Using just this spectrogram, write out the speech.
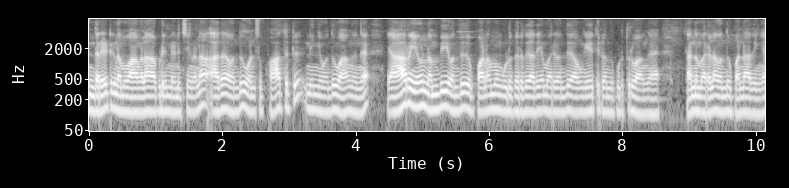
இந்த ரேட்டுக்கு நம்ம வாங்கலாம் அப்படின்னு நினச்சிங்கன்னா அதை வந்து ஒன்ஸ் பார்த்துட்டு நீங்கள் வந்து வாங்குங்க. யாரையும் நம்பி வந்து பணமும் கொடுக்கறது அதே மாதிரி வந்து அவங்க ஏற்றிட்டு வந்து கொடுத்துருவாங்க. அந்த மாதிரிலாம் வந்து பண்ணாதீங்க.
